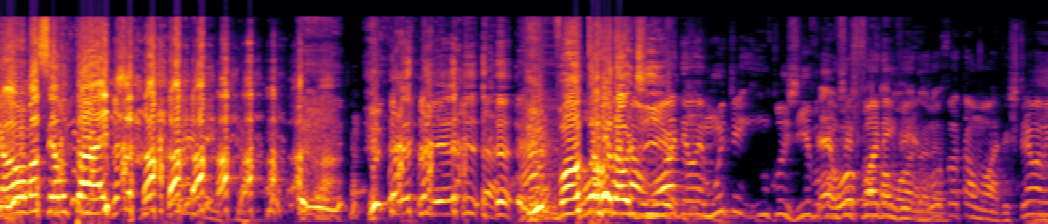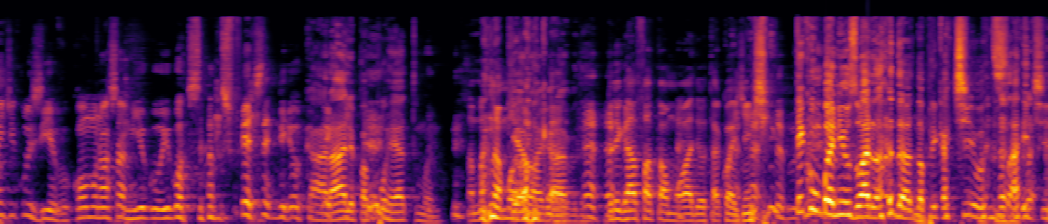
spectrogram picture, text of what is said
Calma, Marcelo Tais. Volta, O Fatal Ronaldinho. Model é muito inclusivo, É, como o vocês podem Fatal ver. Model, né? O Fatal Model, extremamente inclusivo, como o nosso amigo Igor Santos percebeu. Caralho, papo reto, mano. Mas na moral, uma cara. grávida. Obrigado, Fatal Model, tá com a gente. Tem como banir o usuário da- da- do aplicativo, do site?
